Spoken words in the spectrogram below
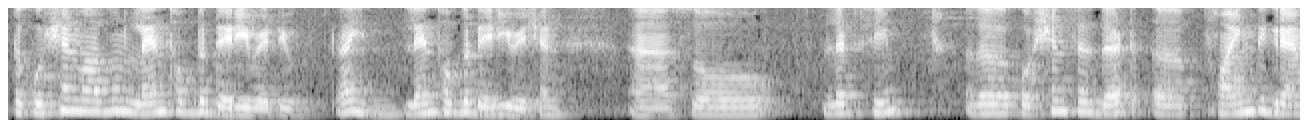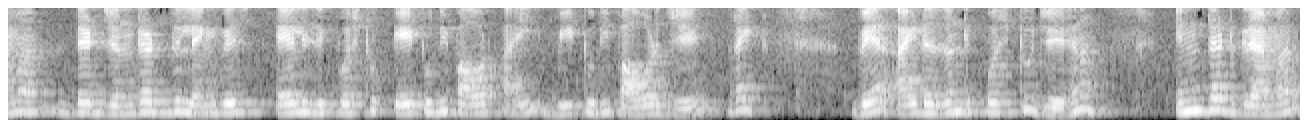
The question was on length of the derivatives, right? Length of the derivation. Uh, so let's see. The question says that uh, find the grammar that generate the language L is equals to a to the power i, b to the power j, right? Where i doesn't equals to j, है ना? In that grammar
